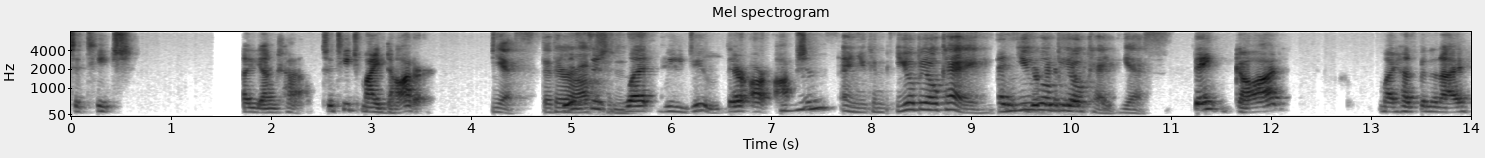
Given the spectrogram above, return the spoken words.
to teach a young child to teach my daughter? Yes that there this are options. is what we do. There are mm-hmm. options. And you can you'll be okay. And you will be, be okay. okay. yes. Thank god my husband and i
